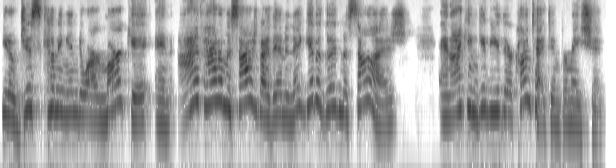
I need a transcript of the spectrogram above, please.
you know, just coming into our market and I've had a massage by them and they give a good massage and I can give you their contact information.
